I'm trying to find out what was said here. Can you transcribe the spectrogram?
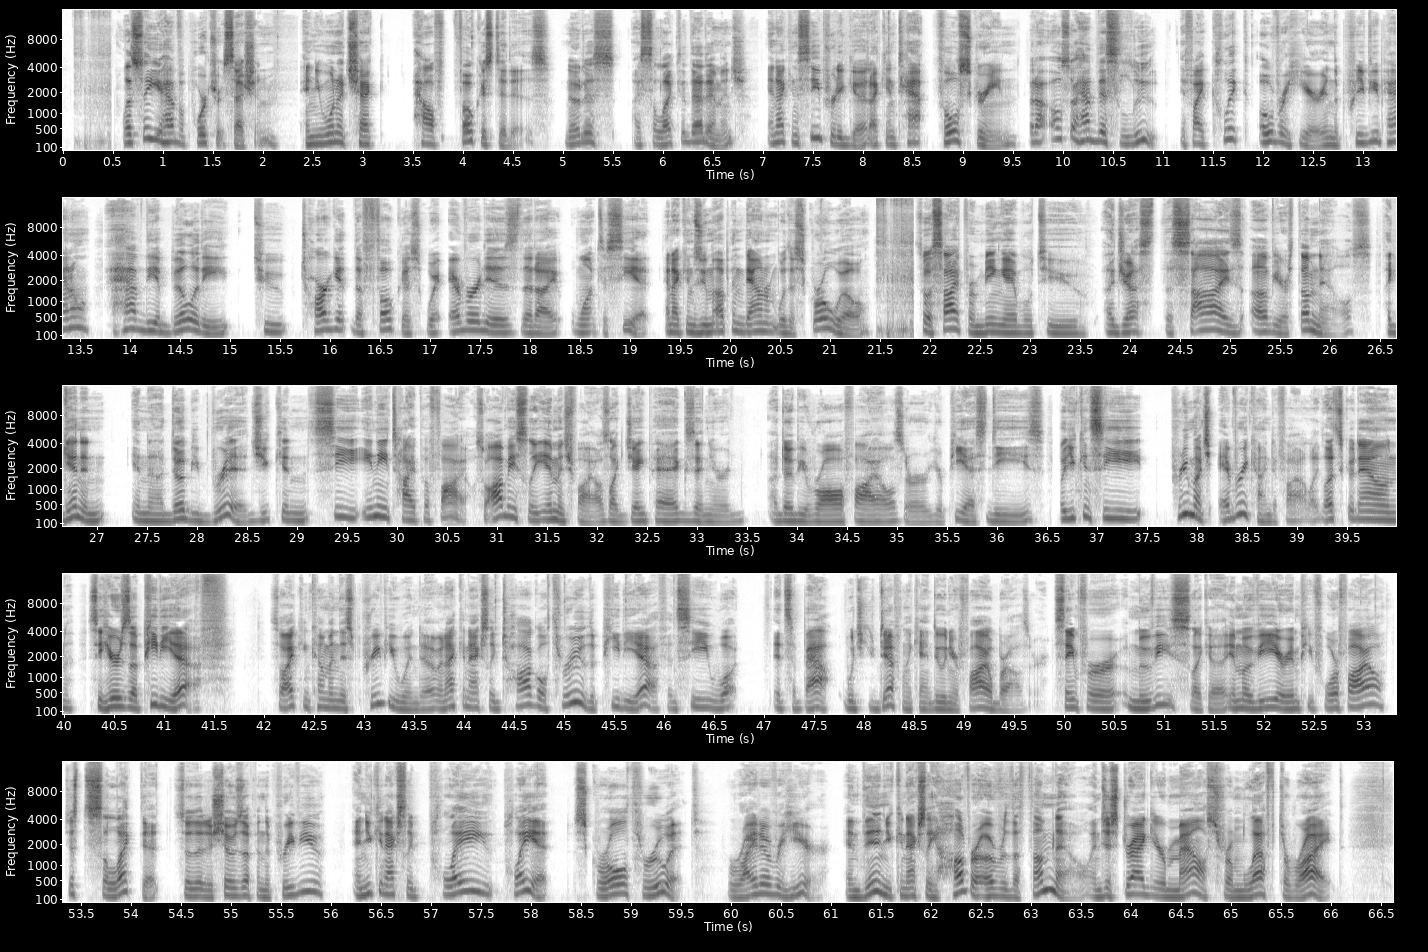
Let's say you have a portrait session and you want to check how focused it is. Notice I selected that image and I can see pretty good. I can tap full screen, but I also have this loupe. If I click over here in the preview panel, I have the ability to target the focus wherever it is that I want to see it. And I can zoom up and down with a scroll wheel. So aside from being able to adjust the size of your thumbnails, again, in in Adobe Bridge, you can see any type of file. So obviously image files like JPEGs and your Adobe RAW files or your PSDs, but you can see pretty much every kind of file. Like let's go down, see here's a PDF. So I can come in this preview window and I can actually toggle through the PDF and see what it's about, which you definitely can't do in your file browser. Same for movies, like a MOV or MP4 file. Just select it so that it shows up in the preview and you can actually play play it, scroll through it right over here. And then you can actually hover over the thumbnail and just drag your mouse from left to right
